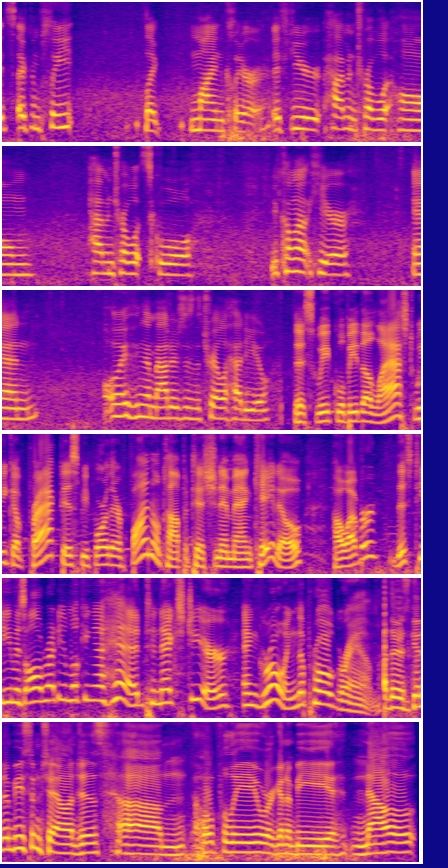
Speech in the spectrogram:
It's a complete like mind clearer. If you're having trouble at home, having trouble at school, you come out here and only thing that matters is the trail ahead of you. This week will be the last week of practice before their final competition in Mankato. However, this team is already looking ahead to next year and growing the program. There's going to be some challenges. Um, hopefully we're going to be, now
